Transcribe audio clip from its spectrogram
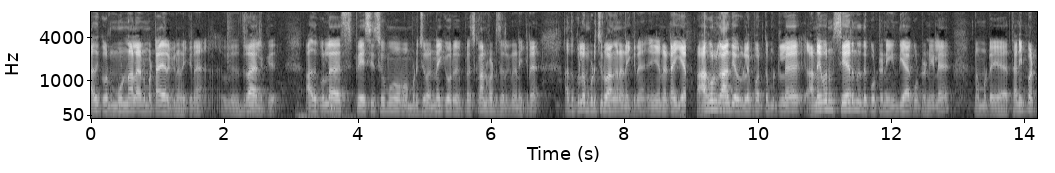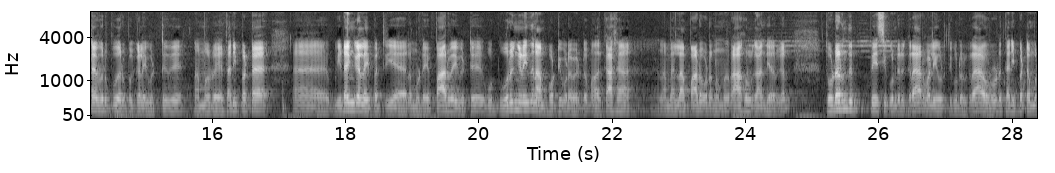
அதுக்கு ஒரு மூணு நாளாக நம்ம டயர் இருக்குன்னு நினைக்கிறேன். இஸ்ராயலுக்கு அதுக்குள்ளே பேசி சுமூகமாக முடிச்சிடும் இன்றைக்கி ஒரு ப்ரெஸ் கான்ஃபரன்ஸ் இருக்குன்னு நினைக்கிறேன். அதுக்குள்ளே முடிச்சிருவாங்கன்னு நினைக்கிறேன். ஏன்னாட்டா ராகுல் காந்தி அவர்களை பொறுத்த மட்டும் அனைவரும் சேர்ந்து இந்த கூட்டணி இந்தியா கூட்டணியில் நம்முடைய தனிப்பட்ட விருப்பு வெறுப்புகளை விட்டு நம்முடைய தனிப்பட்ட இடங்களை பற்றிய நம்முடைய பார்வை விட்டு ஒருங்கிணைந்து நாம் போட்டி வேண்டும். அதற்காக நம்ம எல்லாம் பாடுபடணும்னு ராகுல் காந்தி அவர்கள் தொடர்ந்து பேசி கொண்டிருக்கிறார் வலியுறுத்தி கொண்டிருக்கிறார். அவரோடு தனிப்பட்ட முறை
